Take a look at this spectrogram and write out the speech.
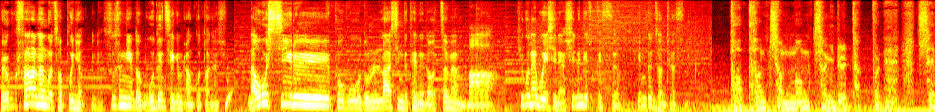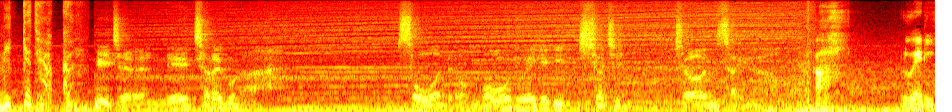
결국 살아난 건 저뿐이었군요. 스승님도 모든 책임을 안고 떠나시고 나오 씨를 보고 놀라신 듯했는데 어쩌면 마 피곤해 보이시네요. 쉬는 게 좋겠어요. 힘든 전투였으니까. 법황청 멍청이들 덕분에 재밌게 되었군. 이제 네 차례구나. 소원대로 모두에게 잊혀진 전사야. 아 루엘이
